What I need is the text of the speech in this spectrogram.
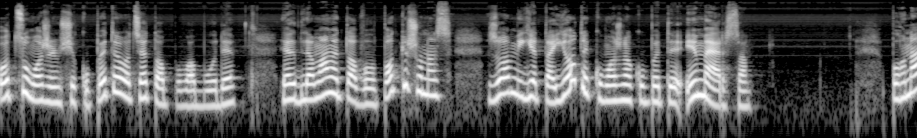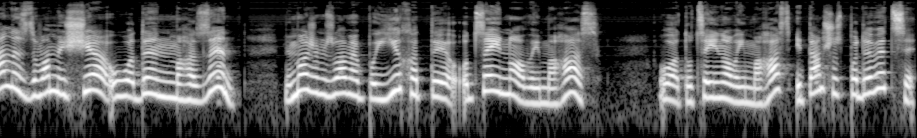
оцю можемо ще купити, оце топова буде. Як для мами топова. Поки що у нас з вами є Toyota, можна купити, і Мерса. Погнали з вами ще у один магазин. Ми можемо з вами поїхати оцей новий магаз. От, оцей новий магаз, і там щось подивитися,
